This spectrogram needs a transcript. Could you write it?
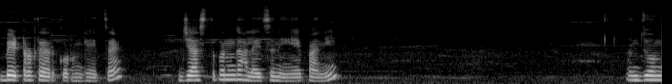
बेटर तयार करून घ्यायचं आहे जास्त पण घालायचं नाही आहे पाणी जो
